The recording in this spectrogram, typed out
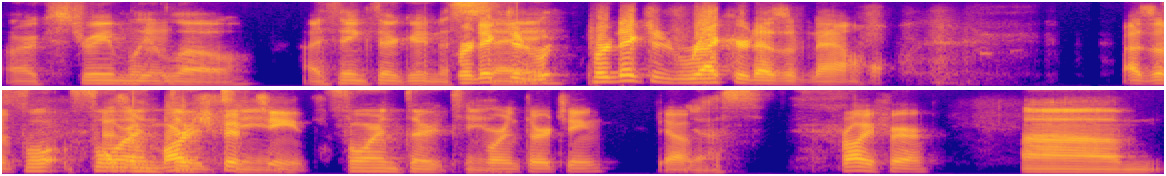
are extremely Mhm. low. I think they're going to predicted say predicted record as of now. As of four, four of and March 13. 15th. Four and thirteen. four and thirteen. Yeah, Yes. probably fair. Um,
